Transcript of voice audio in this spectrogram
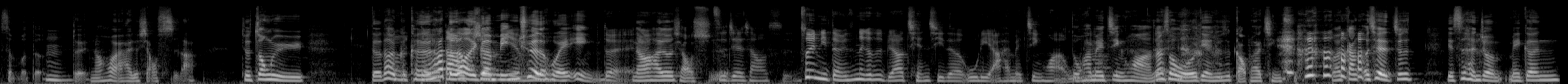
什么的，嗯，对。然后后来他就消失了，就终于得到一个，可能他得到一个明确的回应，对然后他就消失直。接消失。所以你等于是那个是比较前期的乌里亚还没进化我还没进化，那时候我有点就是搞不太清楚，我刚而且就是也是很久没跟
